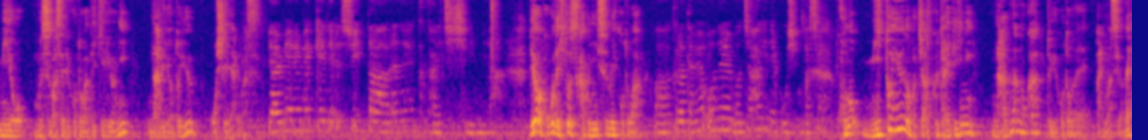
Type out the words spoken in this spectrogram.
身を結ばせることができるようになるよという教えであります。ではここで一つ確認すべきことはこの実というのがじゃあ具体的に何なのかということでありますよね。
